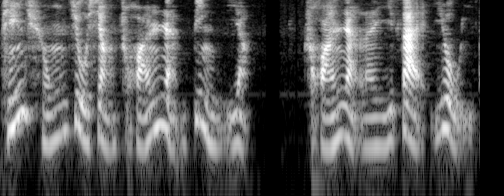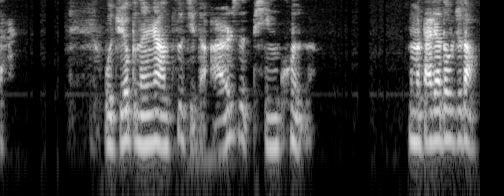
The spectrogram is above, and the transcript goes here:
贫穷就像传染病一样，传染了一代又一代，我绝不能让自己的儿子贫困了。那么大家都知道。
